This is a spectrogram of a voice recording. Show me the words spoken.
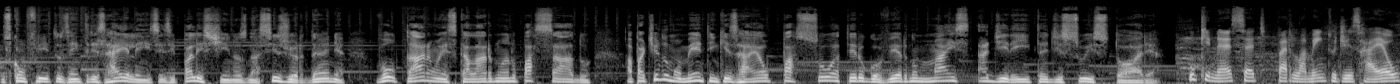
Os conflitos entre israelenses e palestinos na Cisjordânia voltaram a escalar no ano passado, a partir do momento em que Israel passou a ter o governo mais à direita de sua história. O Knesset, parlamento de Israel,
